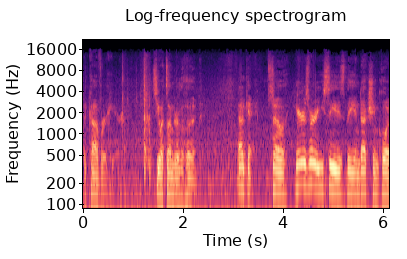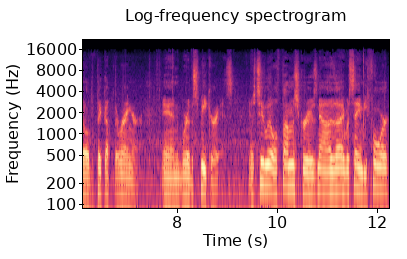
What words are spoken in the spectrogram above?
the cover here. See what's under the hood. Okay so here's where you see is the induction coil to pick up the ringer and where the speaker is there's two little thumb screws. Now, as I was saying before,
